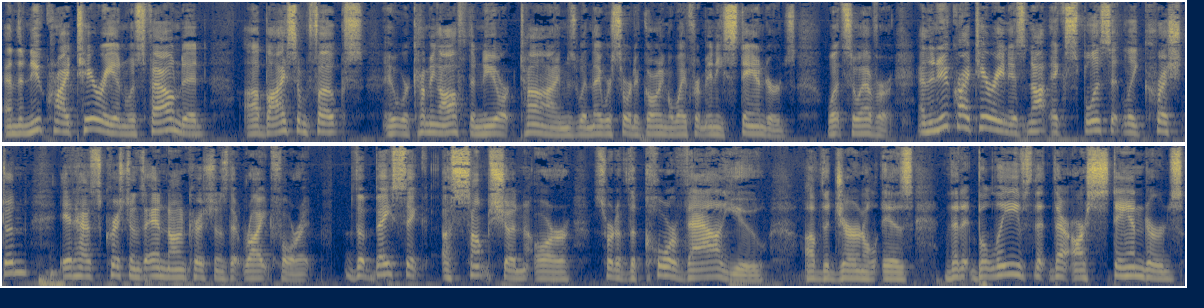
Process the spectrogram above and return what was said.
And the New Criterion was founded uh, by some folks who were coming off the New York Times when they were sort of going away from any standards whatsoever. And the New Criterion is not explicitly Christian, it has Christians and non Christians that write for it. The basic assumption or sort of the core value of the journal is that it believes that there are standards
